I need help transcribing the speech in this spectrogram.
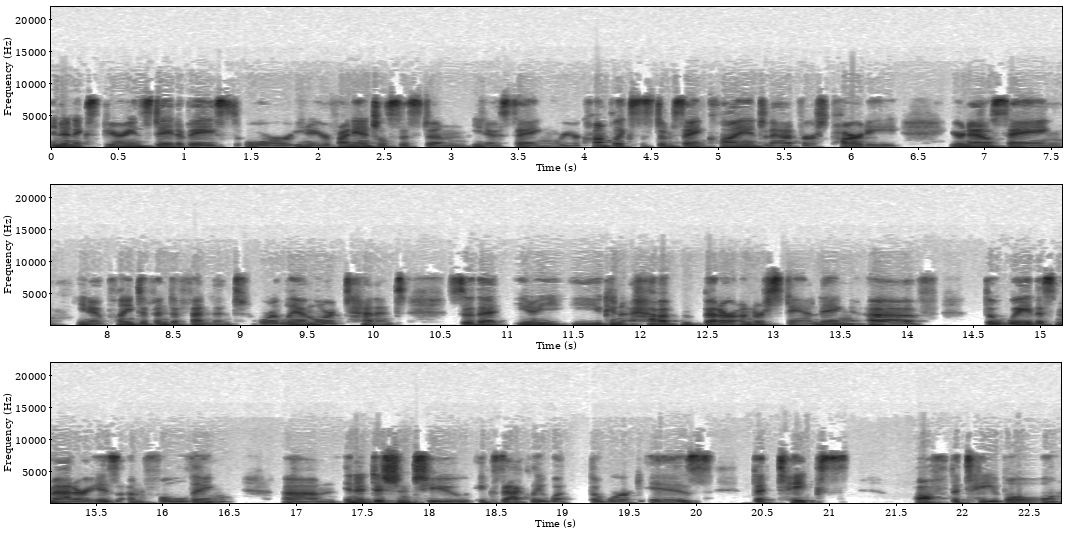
in an experience database or you know your financial system you know saying or your conflict system saying client and adverse party you're now saying you know plaintiff and defendant or landlord tenant. So that you know you, you can have a better understanding of the way this matter is unfolding um, in addition to exactly what the work is that takes off the table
